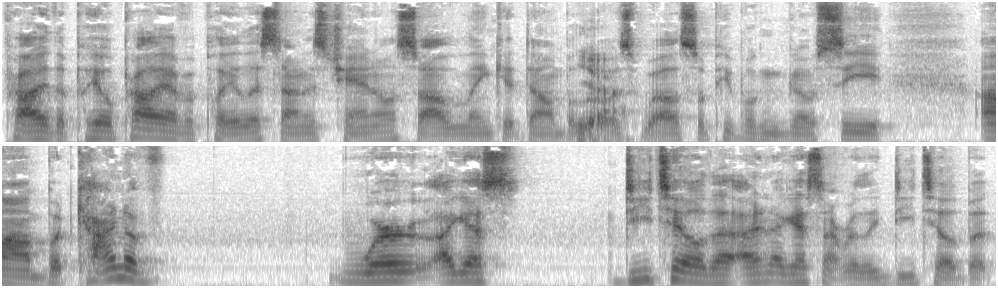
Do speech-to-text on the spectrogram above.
probably the he'll probably have a playlist on his channel, so I'll link it down below yeah. as well, so people can go see. Um, but kind of where I guess detail that I guess not really detailed, but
